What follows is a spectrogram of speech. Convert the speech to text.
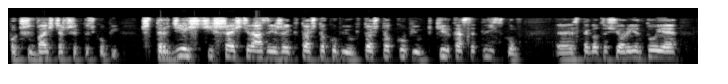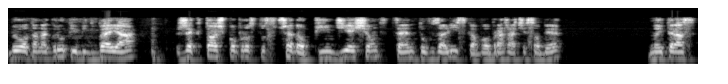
po 23 ktoś kupi. 46 razy, jeżeli ktoś to kupił, ktoś to kupił, kilkaset listków, e, z tego co się orientuję, było to na grupie BitBaya, że ktoś po prostu sprzedał 50 centów za liska, wyobrażacie sobie? No i teraz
